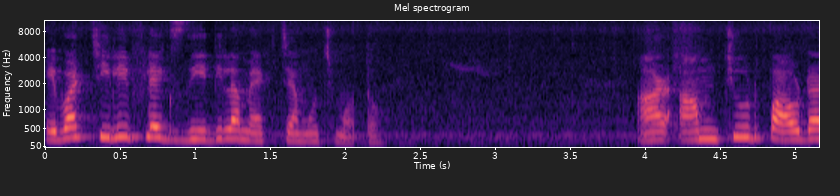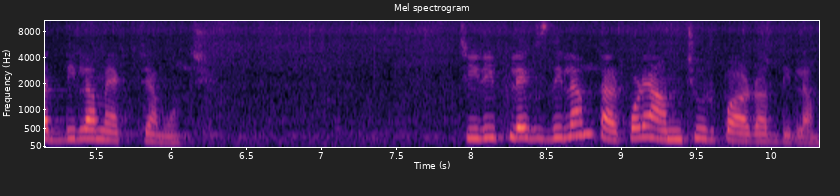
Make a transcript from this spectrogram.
এবার চিলি ফ্লেক্স দিয়ে দিলাম এক চামচ মতো। আর আমচুর পাউডার দিলাম এক চামচ। চিলি ফ্লেক্স দিলাম, তারপরে আমচুর পাউডার দিলাম।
